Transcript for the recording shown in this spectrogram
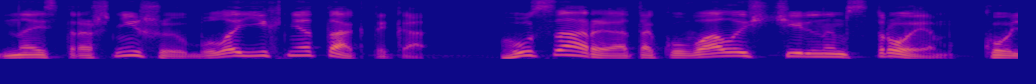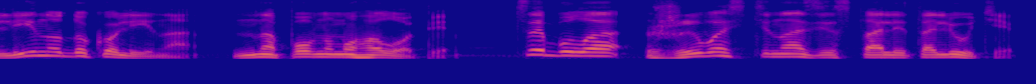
Найстрашнішою була їхня тактика. Гусари атакували щільним строєм, коліно до коліна, на повному галопі. Це була жива стіна зі сталі та люті.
